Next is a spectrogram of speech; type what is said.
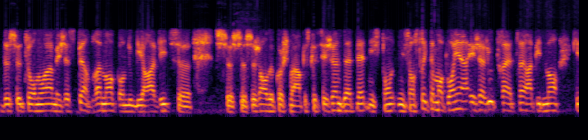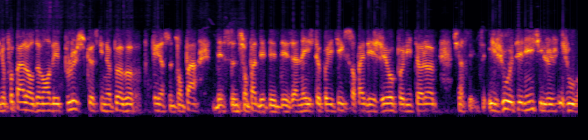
de ce tournoi, mais j'espère vraiment qu'on oubliera vite ce, ce, ce, genre de cauchemar parce que ces jeunes athlètes n'y sont, sont, strictement pour rien et j'ajoute très très rapidement qu'il ne faut pas leur demander plus que ce qu'ils ne peuvent offrir. Ce ne sont pas des, ce ne sont pas des, des, des analystes politiques, ce ne sont pas des géopolitologues. Ils jouent au tennis, ils, ils jouent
